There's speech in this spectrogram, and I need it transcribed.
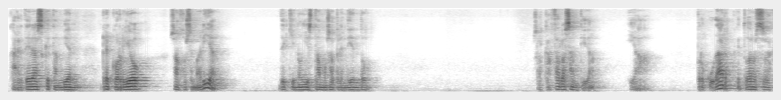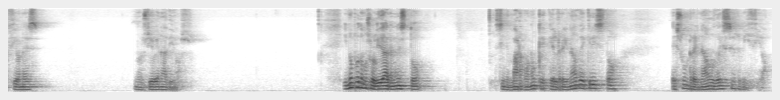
Carreteras que también recorrió San José María, de quien hoy estamos aprendiendo a alcanzar la santidad y a procurar que todas nuestras acciones nos lleven a Dios. Y no podemos olvidar en esto sin embargo, ¿no? que, el reinado de Cristo es un reinado de servicio.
